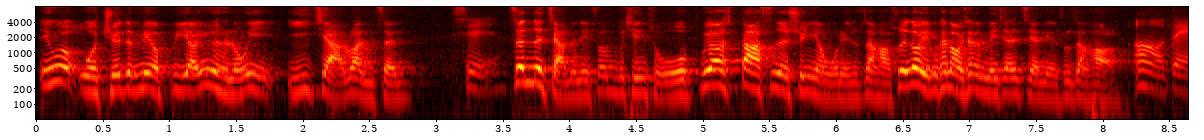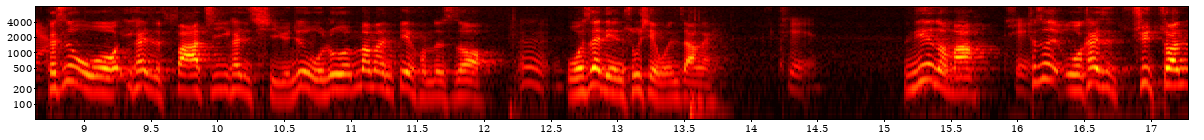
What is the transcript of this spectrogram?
因为我觉得没有必要，因为很容易以假乱真，是真的假的你分不清楚。我不要大肆的宣扬我脸书账号，所以说你们看到我现在没讲讲脸书账号了。嗯，对呀。可是我一开始发机一开始起源，就是我如果慢慢变红的时候，嗯，我在脸书写文章，哎，是，你听得懂吗？是，就是我开始去专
